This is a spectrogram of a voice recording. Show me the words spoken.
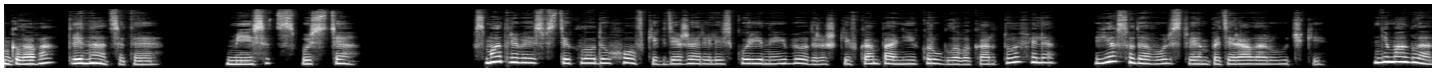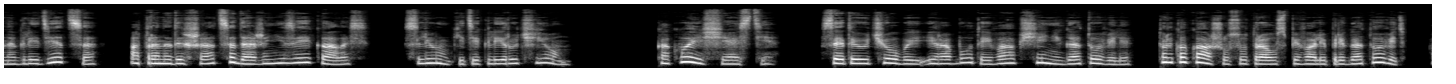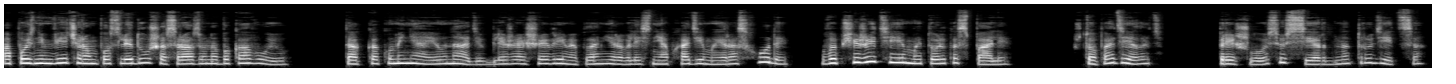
Глава тринадцатая. Месяц спустя. Всматриваясь в стекло духовки, где жарились куриные бедрышки в компании круглого картофеля, я с удовольствием потирала ручки. Не могла наглядеться, а пронадышаться даже не заикалась. Слюнки текли ручьем. Какое счастье! С этой учебой и работой вообще не готовили, только кашу с утра успевали приготовить, а поздним вечером после душа сразу на боковую. Так как у меня и у Нади в ближайшее время планировались необходимые расходы, в общежитии мы только спали. Что поделать? Пришлось усердно трудиться.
